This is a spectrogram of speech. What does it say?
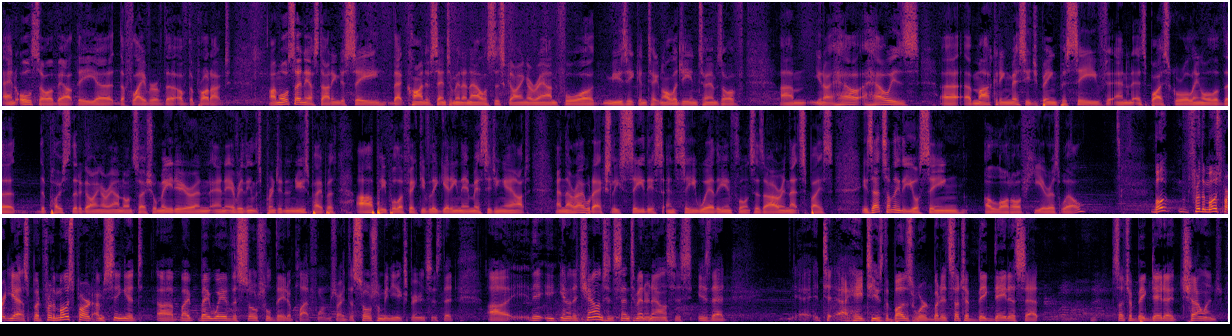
and also about the uh, the flavour of the of the product. I'm also now starting to see that kind of sentiment analysis going around for music and technology in terms of um, you know, how how is uh, a marketing message being perceived? And it's by scrolling all of the, the posts that are going around on social media and, and everything that's printed in newspapers. Are people effectively getting their messaging out? And they're able to actually see this and see where the influences are in that space. Is that something that you're seeing a lot of here as well? For the most part, yes. But for the most part, I'm seeing it uh, by, by way of the social data platforms, right? The social media experiences. That uh, the, you know, the challenge in sentiment analysis is that uh, I hate to use the buzzword, but it's such a big data set, such a big data challenge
